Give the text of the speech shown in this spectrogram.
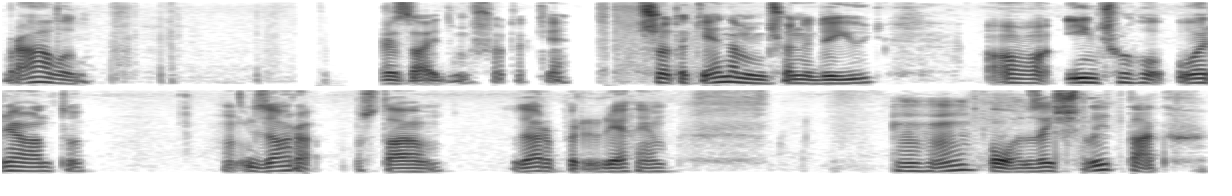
Бравл. Тепер зайдемо, що таке. Що таке, нам нічого не дають. А, іншого варіанту. Зараз поставимо. Зараз перерегаємо. Угу. О, зайшли. Так.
